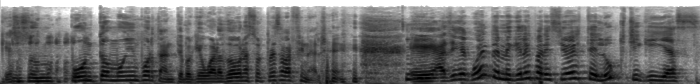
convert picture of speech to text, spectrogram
Que eso es un punto muy importante, porque guardó una sorpresa para el final. Eh, así que cuéntenme, ¿qué les pareció este look, chiquillas?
